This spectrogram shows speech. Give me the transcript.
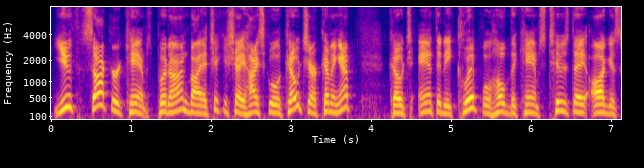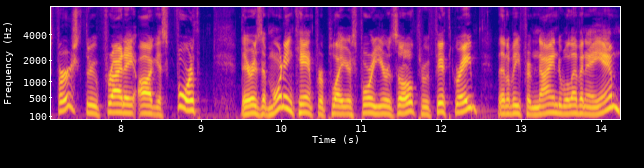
Youth soccer camps put on by a Chickasha High School coach are coming up. Coach Anthony Clip will hold the camps Tuesday, August 1st through Friday, August 4th. There is a morning camp for players four years old through fifth grade. That'll be from 9 to 11 a.m.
